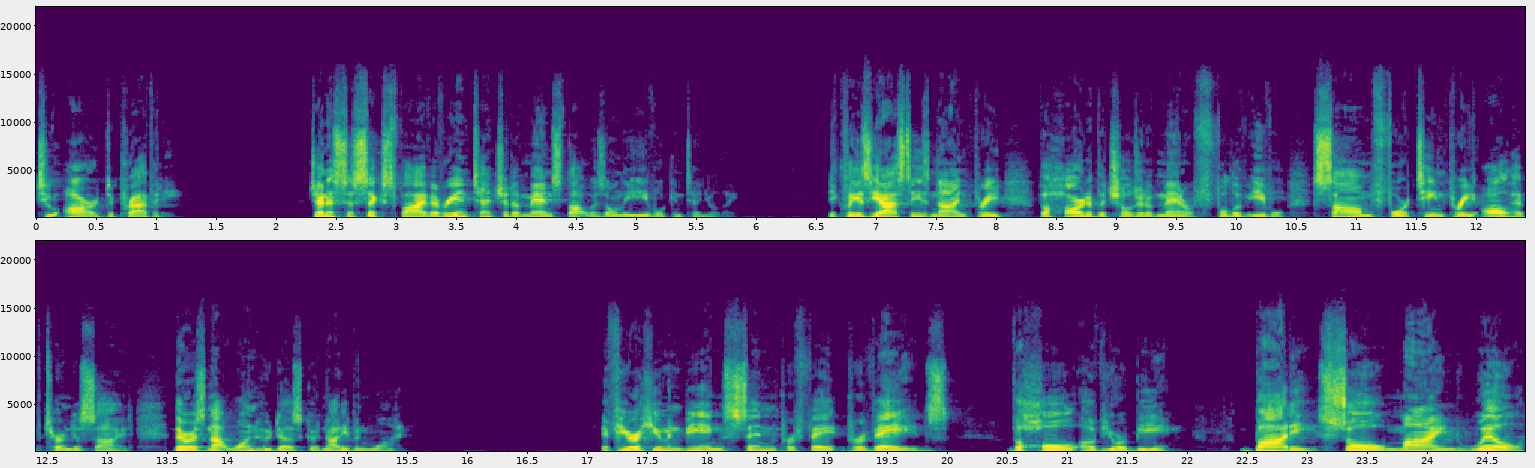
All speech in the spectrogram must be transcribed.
to our depravity. Genesis 6 5, every intention of man's thought was only evil continually. Ecclesiastes 9 3, the heart of the children of man are full of evil. Psalm 14 3, all have turned aside. There is not one who does good, not even one. If you're a human being, sin pervades the whole of your being body, soul, mind, will.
